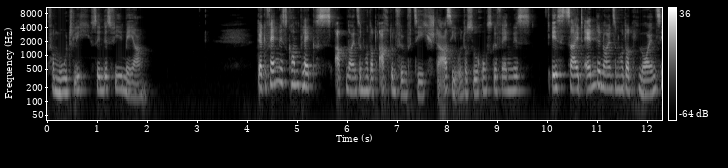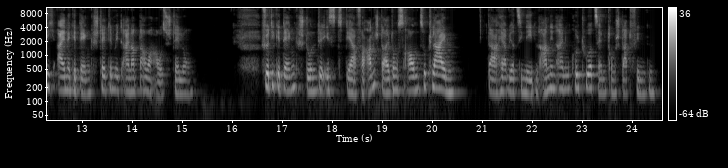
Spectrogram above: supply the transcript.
Vermutlich sind es viel mehr. Der Gefängniskomplex ab 1958 Stasi-Untersuchungsgefängnis ist seit Ende 1990 eine Gedenkstätte mit einer Dauerausstellung. Für die Gedenkstunde ist der Veranstaltungsraum zu klein. Daher wird sie nebenan in einem Kulturzentrum stattfinden.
